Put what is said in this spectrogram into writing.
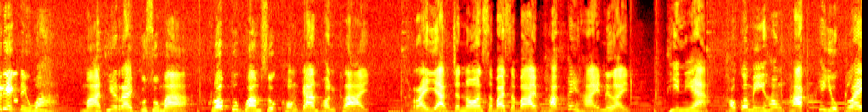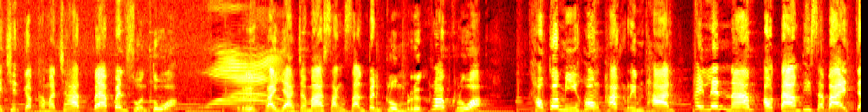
เรียกได้ว่ามาที่ไร่กุสุมา ครบทุกความสุขของการผ่อนคลาย รอยากจะนอนสบายๆพักให้หายเหนื่อย ที่เนี่ยเขาก็มีห้องพักที่อยู่ใกล้ชิดกับธรรมชาติแบบเป็นส่วนตัว หรือใครอยากจะมาสังสรรค์เป็นกลุ่มหรือครอบครัว เขาก็มีห้องพักริมทานให้เล่นน้ำเอาตามที่สบายใจ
